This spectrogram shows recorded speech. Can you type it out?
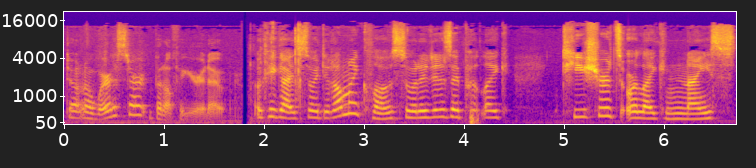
don't know where to start, but I'll figure it out. Okay guys, so I did all my clothes. So what I did is I put like t-shirts or like nice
